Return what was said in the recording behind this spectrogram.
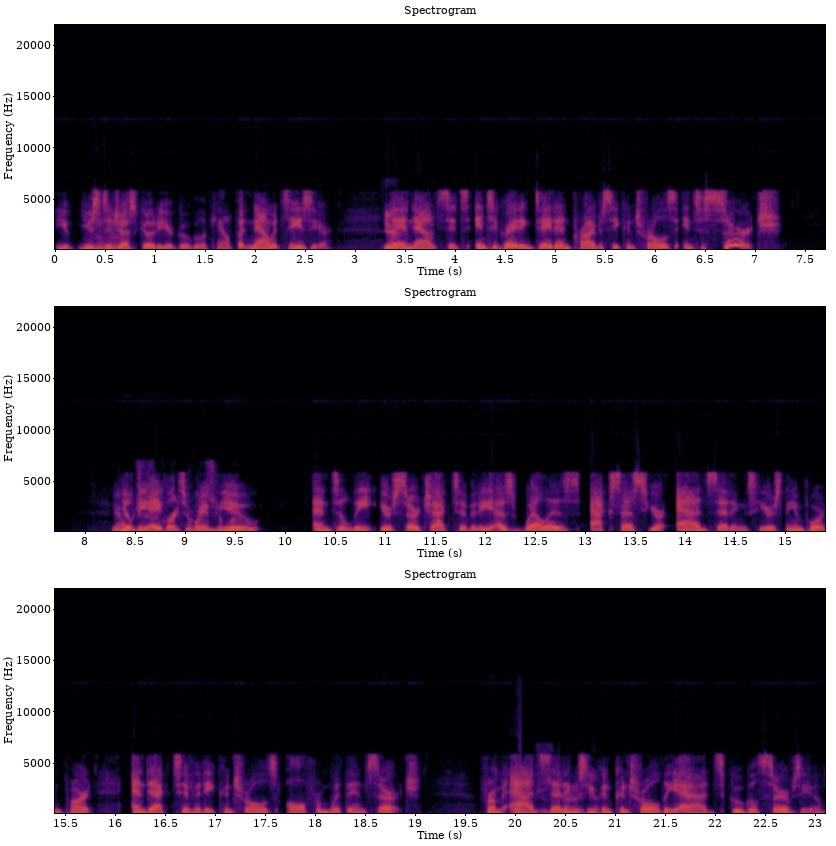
You used to just go to your Google account, but now it's easier. Mm-hmm. Yeah. They announced it's integrating data and privacy controls into search. Yeah, You'll be able to place put it. review and delete your search activity as well as access your ad settings. Here's the important part and activity controls all from within search. From ad which is a great settings, you can control the ads Google serves you.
